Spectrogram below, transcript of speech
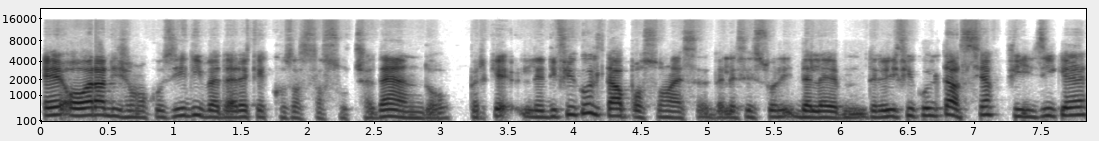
è ora, diciamo così, di vedere che cosa sta succedendo, perché le difficoltà possono essere delle, sessuali- delle, delle difficoltà sia fisiche,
